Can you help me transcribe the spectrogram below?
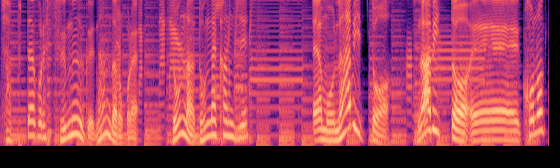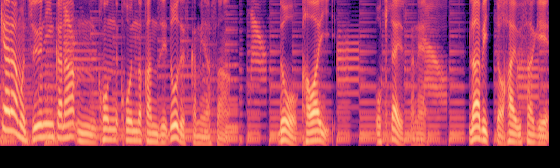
チャプターこれスムーグ。なんだろうこれ。どんなどんな感じ？いやもうラビット。ラビット。えー、このキャラも住人かな？うんこんこんな感じ。どうですか皆さん？どう？かわいい？置きたいですかね？ラビット。はいうさぎ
